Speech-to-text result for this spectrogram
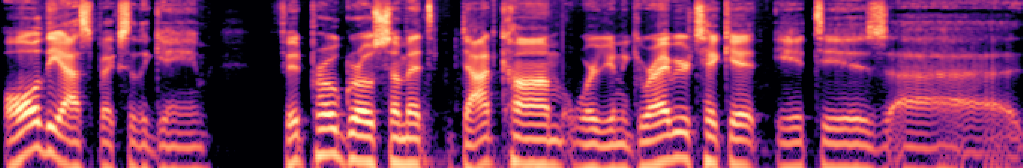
all the aspects of the game. FitProGrowthSummit.com, where you're going to grab your ticket. It is uh,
